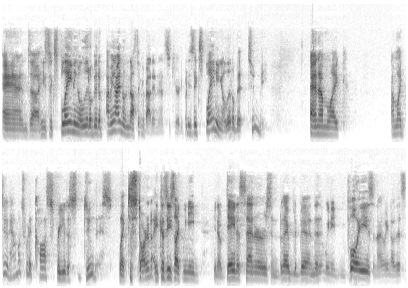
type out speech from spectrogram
And uh, he's explaining a little bit of, I mean, I know nothing about internet security, but he's explaining a little bit to me. And I'm like, I'm like, dude, how much would it cost for you to do this? Like to start it? Because he's like, we need, you know, data centers and blah blah blah, and we need employees, and I, you know this.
